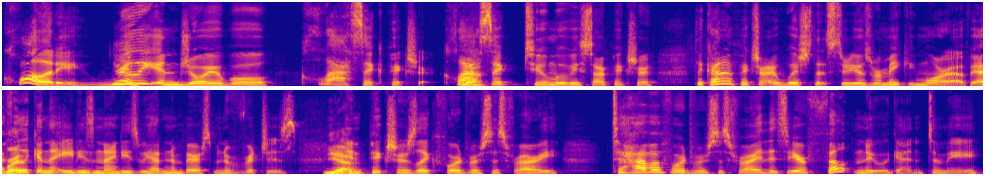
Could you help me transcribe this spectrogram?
quality, really enjoyable classic picture, classic two movie star picture, the kind of picture I wish that studios were making more of. I Right. feel like in the 80s and 90s we had an embarrassment of riches Yeah. in pictures like Ford versus Ferrari. To have a Ford versus Ferrari this year felt new again to me.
